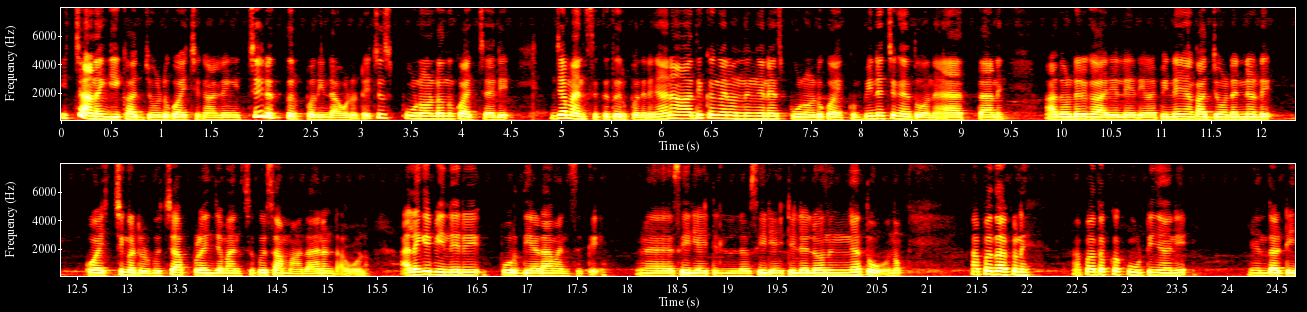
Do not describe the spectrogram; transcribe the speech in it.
ഇച്ചാണെങ്കിൽ കജ്ജോണ്ട് കുഴച്ച് കാണില്ലെങ്കിൽ ഇച്ചിരി തീർപ്പതി ഉണ്ടാവുള്ളൂ കേട്ടോ ഇച്ചിരി സ്പൂണോണ്ടൊന്ന് കുഴച്ചാൽ എന്റെ മനസ്സിക്ക് തീർപ്പതില്ല. ഞാൻ ആദ്യമൊക്കെ ഇങ്ങനെ ഒന്ന് ഇങ്ങനെ സ്പൂണോണ്ട് കുഴക്കും. പിന്നെ ഇച്ചിങ്ങനെ തോന്നുക ഏത്താണ് അതുകൊണ്ടൊരു കാര്യമല്ലേ ഏതാണ് പിന്നെ ഞാൻ കജ്ജോണ്ട് തന്നെ ഉണ്ട് കുഴച്ചും കെട്ടി കൊടുക്കും. വെച്ചാൽ അപ്പോഴേ എന്റെ മനസ്സിക്ക് ഒരു സമാധാനം ഉണ്ടാവുള്ളൂ. അല്ലെങ്കിൽ പിന്നെ ഒരു പൊറുതിയേടാ മനസ്സിക്ക്. ശരിയായിട്ടില്ലല്ലോ ശരിയായിട്ടില്ലല്ലോ എന്നിങ്ങനെ തോന്നും. അപ്പോൾ അതാക്കണേ അപ്പോൾ അതൊക്കെ കൂട്ടി ഞാൻ എന്താട്ടി?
